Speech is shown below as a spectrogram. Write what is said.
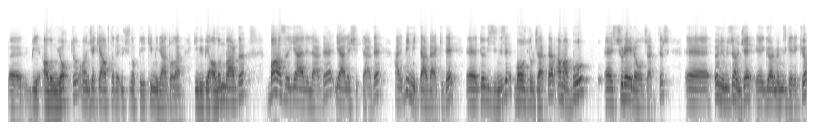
e, bir alım yoktu. Önceki haftada 3.2 milyar dolar gibi bir alım vardı. Bazı yerlilerde, yerleşiklerde hani bir miktar belki de e, dövizinizi bozduracaklar ama bu e, süreyle olacaktır. E, önümüzü önce e, görmemiz gerekiyor.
